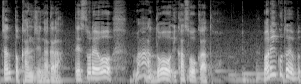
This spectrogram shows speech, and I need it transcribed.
ちゃんと感じながらでそれをまあどう生かそうかと悪いこと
